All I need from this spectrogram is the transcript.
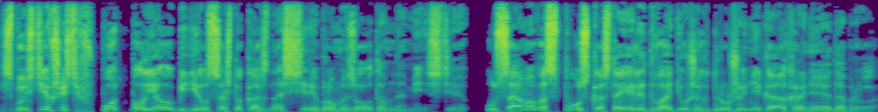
Спустившись в подпол, я убедился, что казна с серебром и золотом на месте. У самого спуска стояли два дюжих дружинника, охраняя добро.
